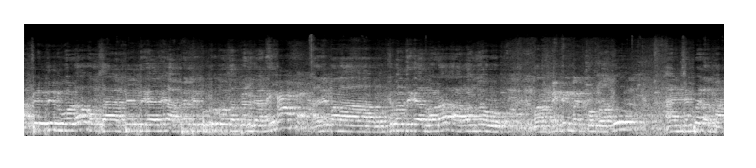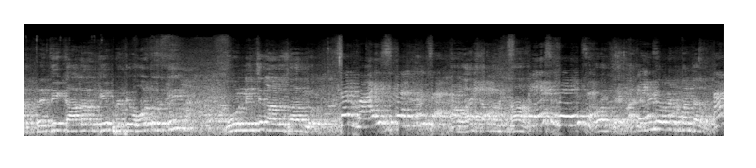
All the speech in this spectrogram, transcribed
అభ్యర్థిని కూడా ఒకసారి అభ్యర్థి కానీ అభ్యర్థి కుటుంబ సభ్యులు కానీ ఆ, సరే. అది మన ముఖ్యమంత్రి గారు కూడా ఆ రోజు మన మీటింగ్ ఆయన చెప్పాడు అనమాట ప్రతి కాలంకి ప్రతి ఓటర్కి మూడు నుంచి నాలుగు సార్లు సార్ వాయిస్ వెళ్తుంది సార్ ఆ, వాయిస్ వెళ్తుంది. ఆ. Face main sir okay. అది ఫేస్- వీడియో పెట్టమంటారు. ఆ,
